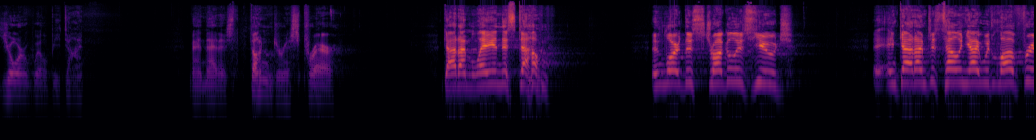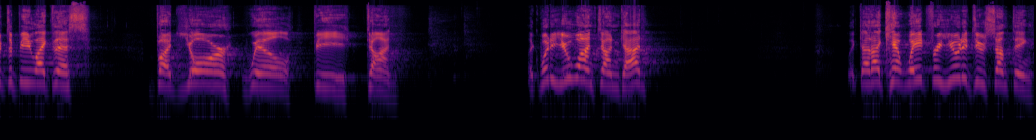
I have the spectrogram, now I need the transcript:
your will be done. Man, that is thunderous prayer. God, I'm laying this down. And Lord, this struggle is huge. And God, I'm just telling you, I would love for it to be like this, but your will be done. Like, what do you want done, God? Like, God, I can't wait for you to do something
